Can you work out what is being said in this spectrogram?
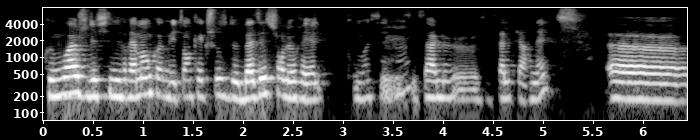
que moi je définis vraiment comme étant quelque chose de basé sur le réel. Pour moi, c'est mm-hmm. ça, le, ça le carnet. Euh,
